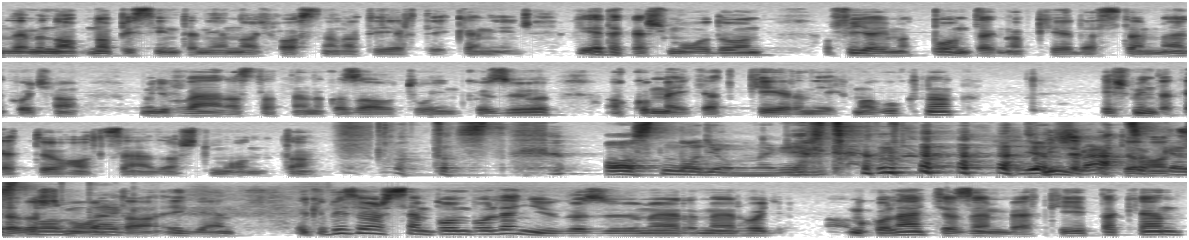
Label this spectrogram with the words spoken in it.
nem nap, napi szinten ilyen nagy használati értéke nincs. Érdekes módon a fiaimat pont tegnap kérdeztem meg, hogyha mondjuk választhatnának az autóim közül, akkor melyiket kérnék maguknak, és mind a kettő 600-ast mondta. Hát azt, azt nagyon megértem. mind a kettő 600-ast mondta, igen. Bizonyos szempontból lenyűgöző, mert, mert hogy amikor látja az ember képeken,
